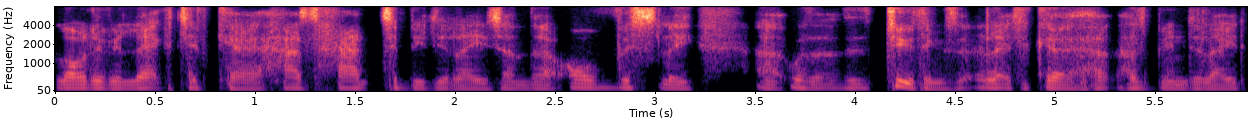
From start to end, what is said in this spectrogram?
A lot of elective care has had to be delayed, and there obviously uh, well, the two things: elective care ha- has been delayed,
